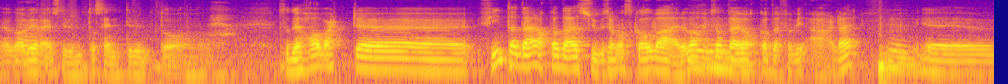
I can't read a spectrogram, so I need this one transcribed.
Eh, Da har vi reist rundt og sendt rundt. Og, så det har vært eh, fint. Det er akkurat der Superstjerna skal være. Da? Det er jo akkurat derfor vi er der. Eh,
